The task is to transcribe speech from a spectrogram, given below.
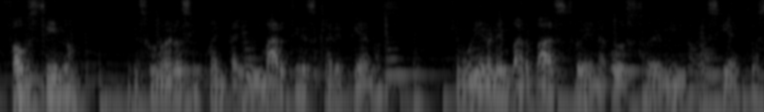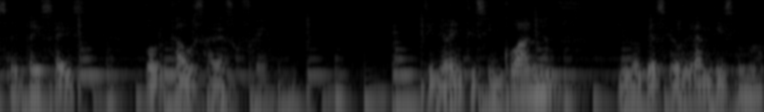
Faustino es uno de los 51 mártires claretianos que murieron en Barbastro en agosto de 1936 por causa de su fe. Tiene 25 años y unos deseos grandísimos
